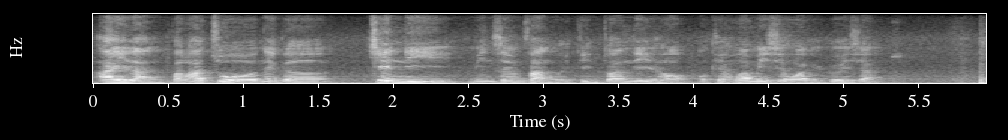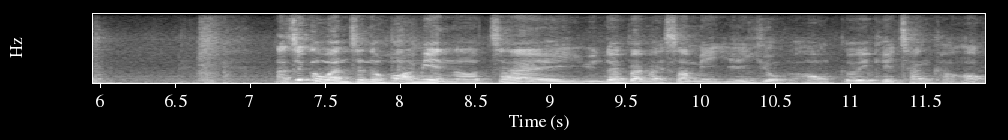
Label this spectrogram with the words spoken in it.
I 栏，把它做那个建立名称范围顶端列，然后 OK，画面先还给各位一下。这个完成的画面呢，在云端白板上面也有了哈，各位可以参考哈。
